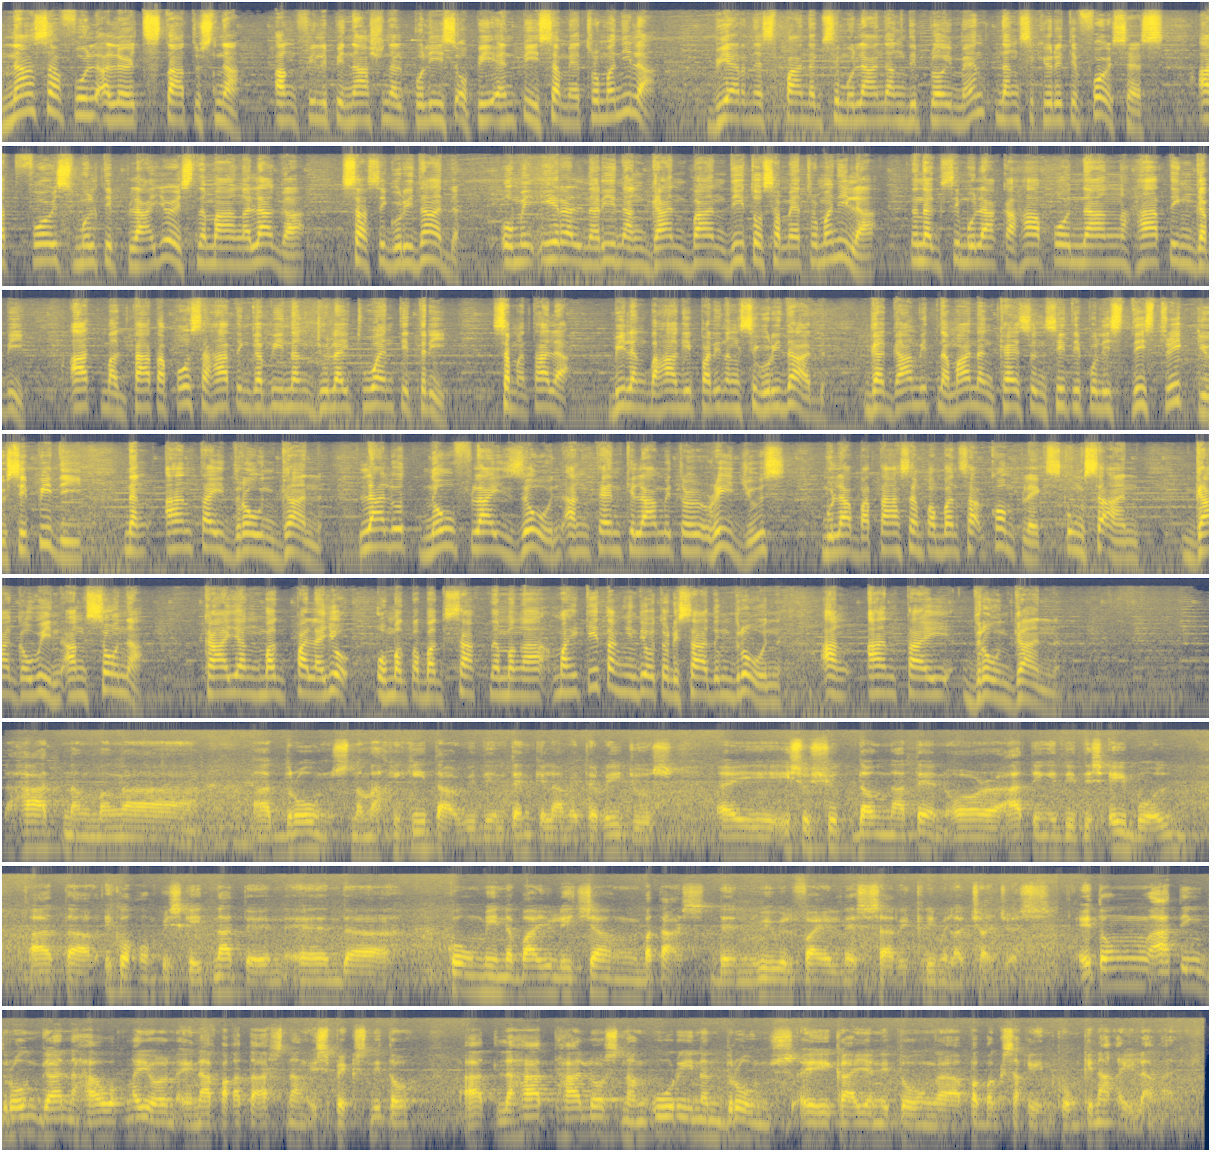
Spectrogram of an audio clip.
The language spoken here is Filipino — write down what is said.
Nasa full alert status na ang Philippine National Police o PNP sa Metro Manila. Biyernes pa nagsimula na ang deployment ng security forces at force multipliers na mangangalaga sa seguridad. Umiiral na rin ang gun ban dito sa Metro Manila na nagsimula kahapon ng hating gabi at magtatapos sa hating gabi ng July 23. Samantala, bilang bahagi pa rin ng seguridad, gagamit naman ng Quezon City Police District, UCPD, ng anti-drone gun. Lalo't no-fly zone ang 10-kilometer radius mula Batasang Pambansa Complex kung saan gagawin ang SONA. Kayang magpalayo o magpabagsak ng mga makikitang hindi otorisadong drone ang anti-drone gun. Lahat ng mga ah, drones na makikita within 10 kilometer radius ay isushoot down natin or ating i-disabled at uh, i-confiscate natin and ah, kung may na-violate siyang batas, then we will file necessary criminal charges. Itong ating drone gun na hawak ngayon ay napakataas ng specs nito at lahat halos ng uri ng drones ay kaya nitong ah, pabagsakin kung kinakailangan.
